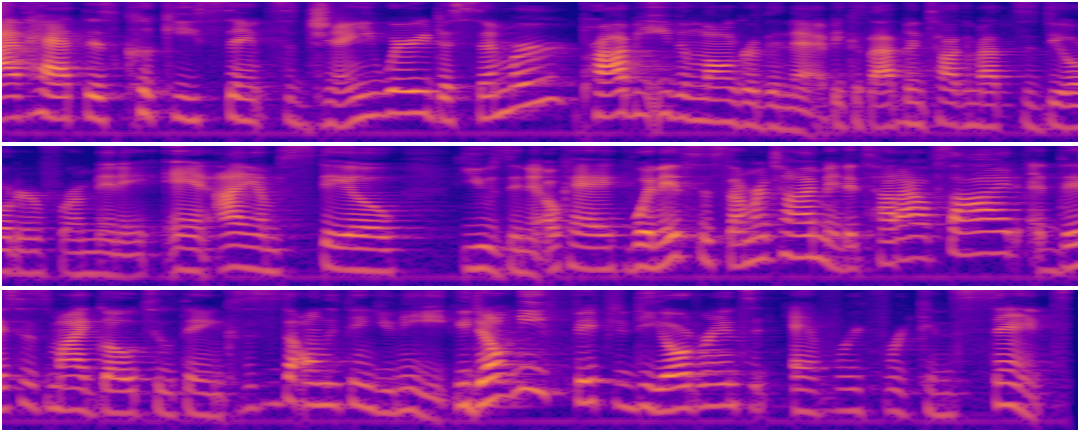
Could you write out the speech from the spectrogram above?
I've had this cookie since January, December, probably even longer than that because I've been talking about this deodorant for a minute and I am still using it, okay? When it's the summertime and it's hot outside, this is my go-to thing because this is the only thing you need. You don't need 50 deodorants in every freaking scent,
